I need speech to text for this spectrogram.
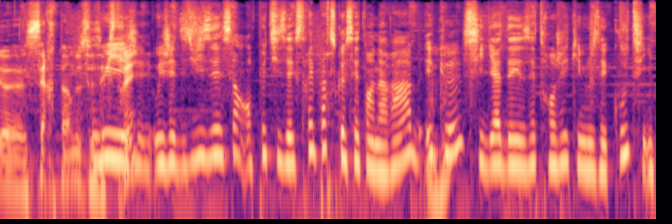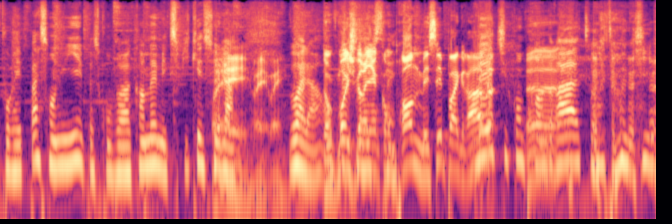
euh, certains de ces Oui, extraits. oui, j'ai divisé ça en petits extraits parce que c'est en arabe et Mhm. que s'il y a des étrangers qui nous écoutent, ils ne pourraient pas s'ennuyer parce qu'on va quand même expliquer cela. Ouais, ouais, ouais. Voilà. Donc moi je vais petits rien comprendre, mais c'est pas grave. Mais tu comprendras, Euh. toi, tranquille.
